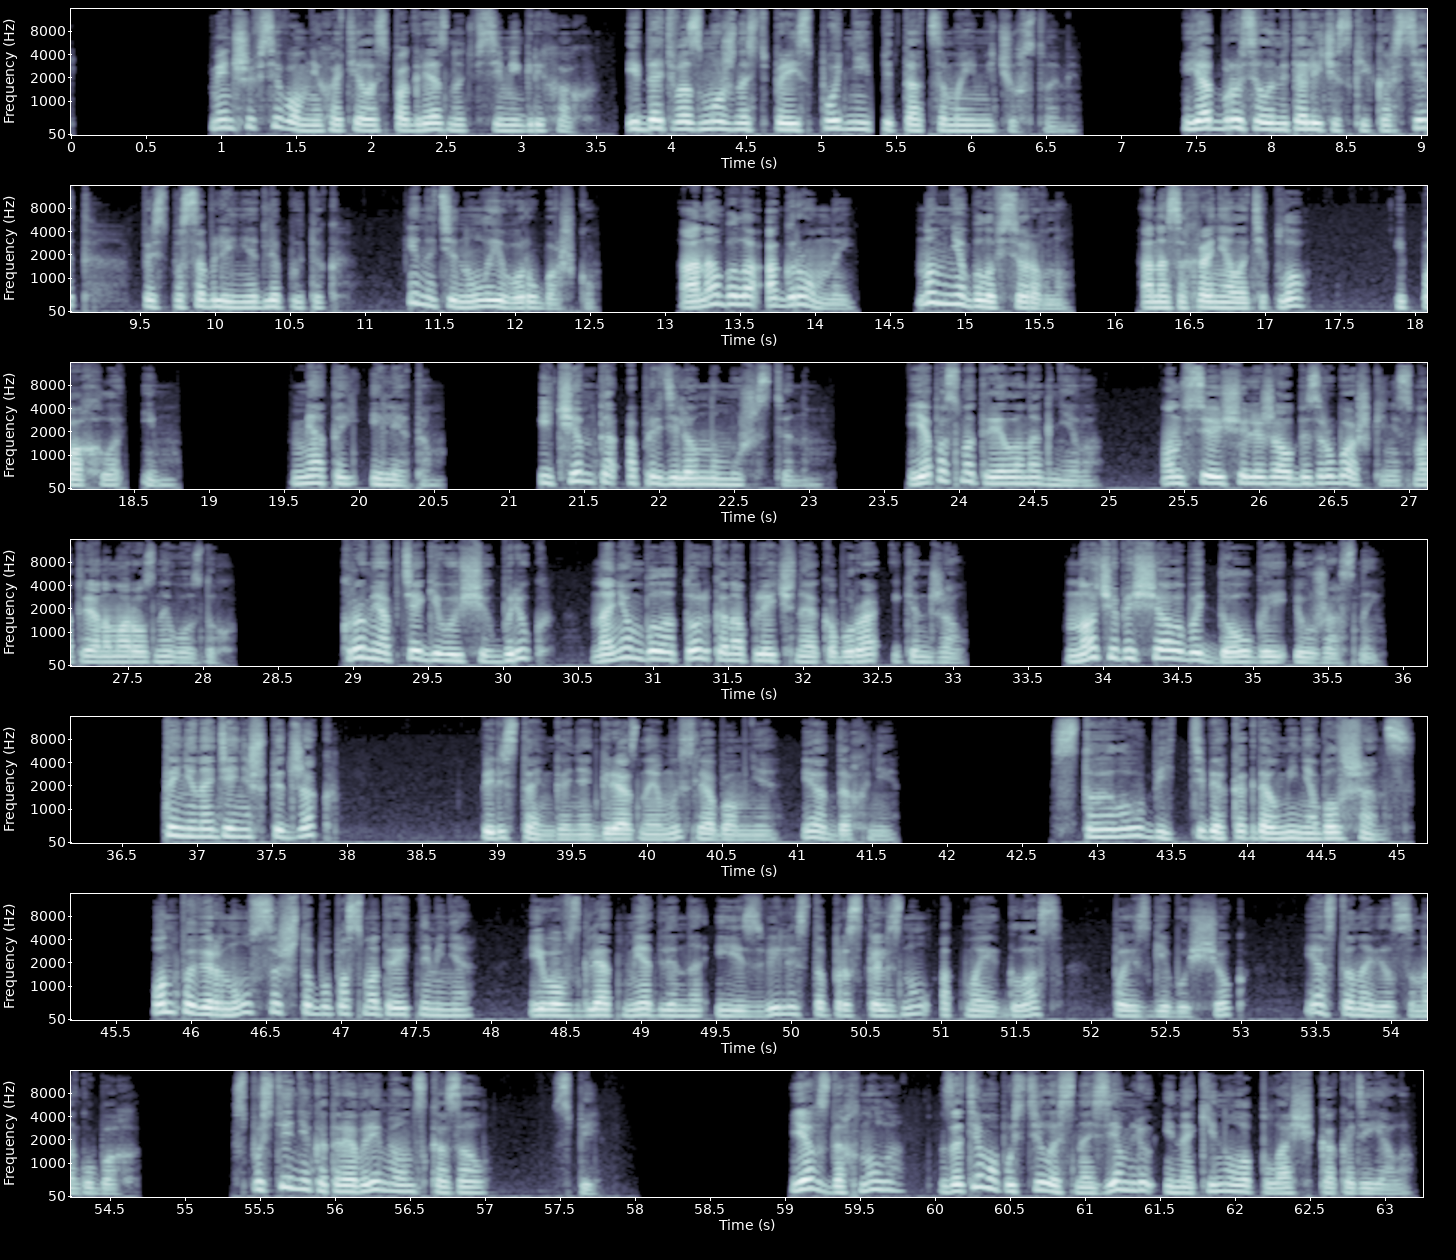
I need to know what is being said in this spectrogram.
Меньше всего мне хотелось погрязнуть в семи грехах и дать возможность преисподней питаться моими чувствами. Я отбросила металлический корсет, приспособление для пыток, и натянула его рубашку. Она была огромной, но мне было все равно. Она сохраняла тепло и пахла им. Мятой и летом. И чем-то определенно мужественным. Я посмотрела на гнева. Он все еще лежал без рубашки, несмотря на морозный воздух. Кроме обтягивающих брюк, на нем была только наплечная кобура и кинжал. Ночь обещала быть долгой и ужасной. Ты не наденешь пиджак? Перестань гонять грязные мысли обо мне и отдохни. Стоило убить тебя, когда у меня был шанс. Он повернулся, чтобы посмотреть на меня. Его взгляд медленно и извилисто проскользнул от моих глаз по изгибу щек и остановился на губах. Спустя некоторое время он сказал «Спи». Я вздохнула, затем опустилась на землю и накинула плащ, как одеяло.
